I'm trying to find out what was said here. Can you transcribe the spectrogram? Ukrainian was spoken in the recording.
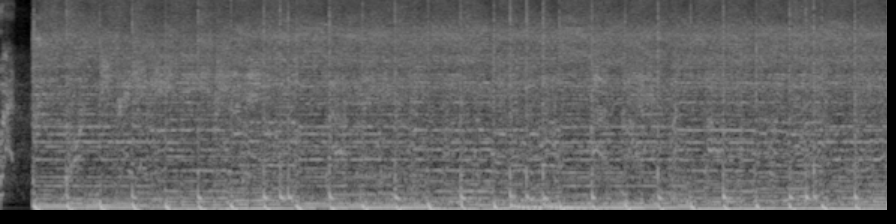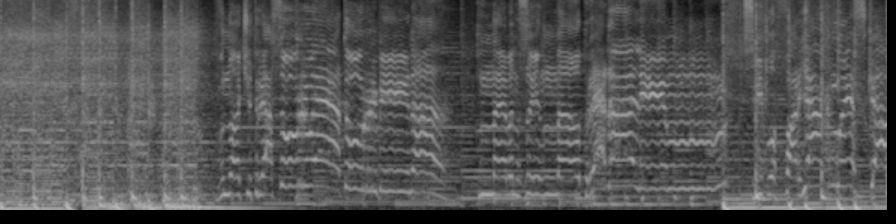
What? Вночі трясу рве турбіна, не бензин на отредалім, світло фар, як миска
